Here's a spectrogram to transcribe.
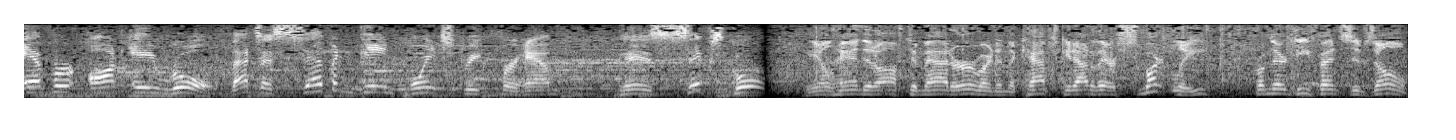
ever on a roll? That's a seven-game point streak for him. His sixth goal. He'll hand it off to Matt Irwin, and the Caps get out of there smartly from their defensive zone.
